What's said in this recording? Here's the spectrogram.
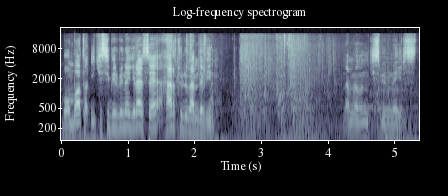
Bomba ata ikisi birbirine girerse her türlü bende win. Önemli olan ikisi birbirine girsin.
